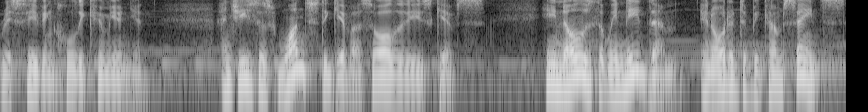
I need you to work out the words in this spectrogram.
receiving Holy Communion. And Jesus wants to give us all of these gifts. He knows that we need them in order to become saints.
